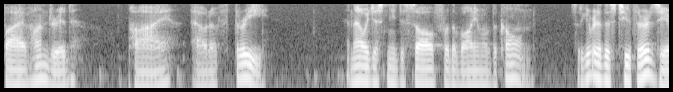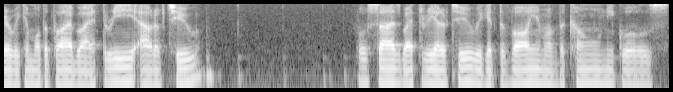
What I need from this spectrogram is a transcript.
500 pi out of 3. And now we just need to solve for the volume of the cone. So to get rid of this two-thirds here, we can multiply by 3 out of 2 both sides by 3 out of 2, we get the volume of the cone equals,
